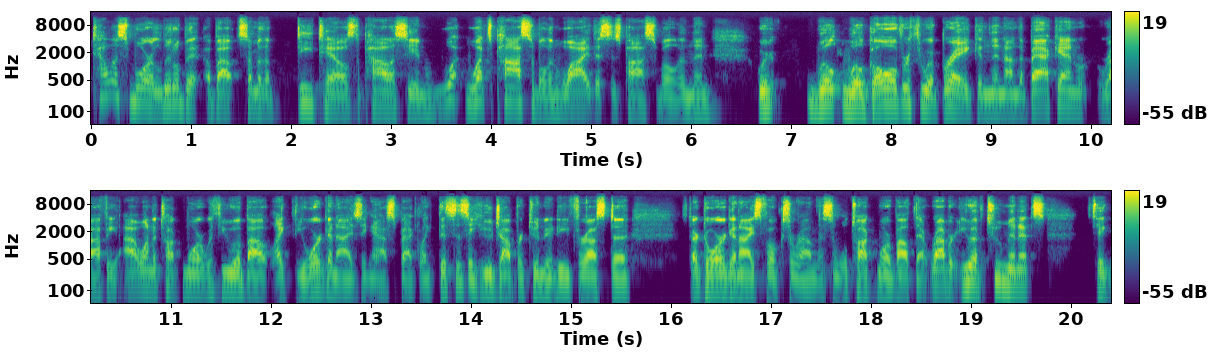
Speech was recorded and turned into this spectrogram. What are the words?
tell us more a little bit about some of the details, the policy, and what what's possible and why this is possible. And then we're we'll we'll go over through a break, and then on the back end, Rafi, I want to talk more with you about like the organizing aspect. Like this is a huge opportunity for us to start to organize folks around this, and we'll talk more about that. Robert, you have two minutes to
